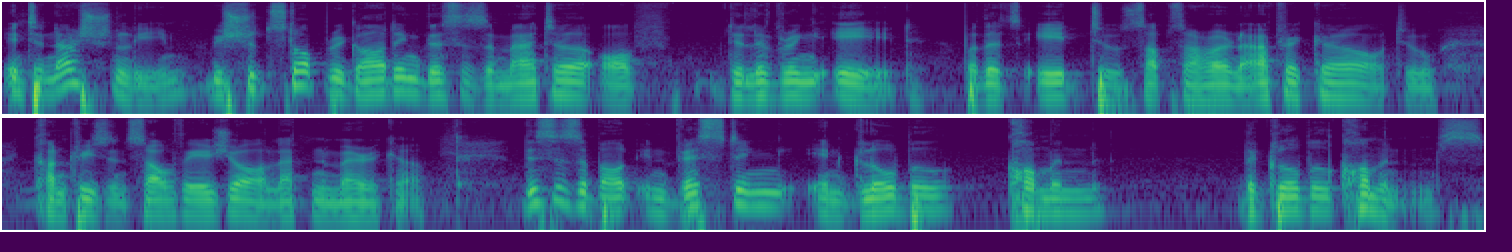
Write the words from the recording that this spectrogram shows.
Internationally, we should stop regarding this as a matter of delivering aid, whether it's aid to sub-Saharan Africa or to countries in South Asia or Latin America. This is about investing in global common, the global commons,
